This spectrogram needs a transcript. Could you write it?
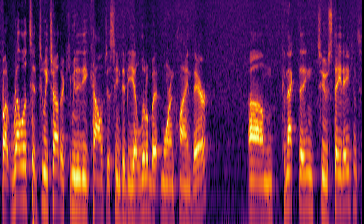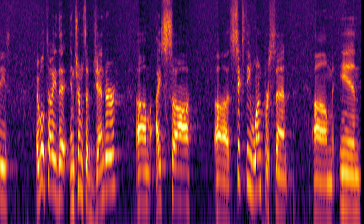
but relative to each other, community colleges seem to be a little bit more inclined there. Um, connecting to state agencies, I will tell you that in terms of gender, um, I saw uh, 61% um, in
